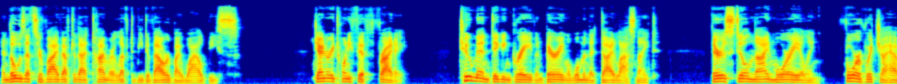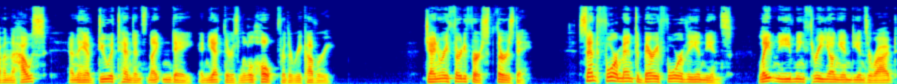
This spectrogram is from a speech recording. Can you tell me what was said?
and those that survive after that time are left to be devoured by wild beasts. January 25th, Friday. Two men digging grave and burying a woman that died last night. There is still nine more ailing, four of which I have in the house, and they have due attendance night and day, and yet there is little hope for their recovery. January 31st, Thursday. Sent four men to bury four of the Indians. Late in the evening, three young Indians arrived,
